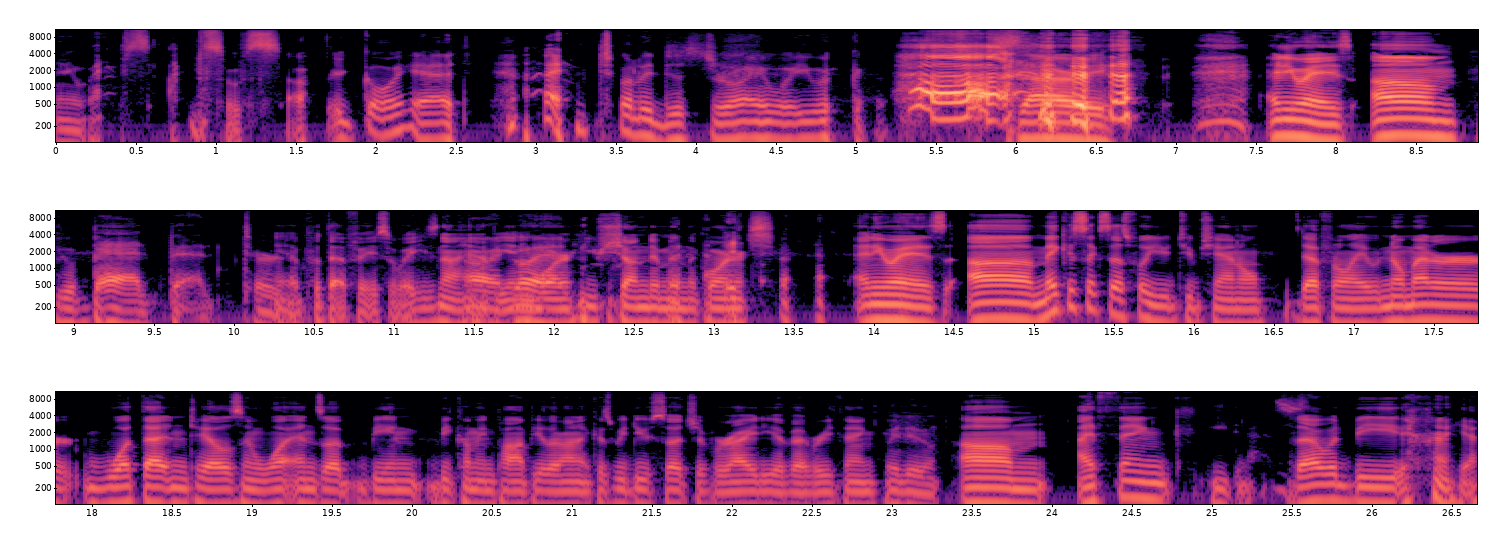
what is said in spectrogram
Anyways, I'm so sorry. Go ahead. I'm totally destroying what you were. Go- Sorry. Anyways, um, you a bad, bad turd. yeah, put that face away. He's not happy go anymore. You shunned him in the corner. Anyways, uh, make a successful YouTube channel. Definitely, no matter what that entails and what ends up being becoming popular on it, because we do such a variety of everything. we do. Um, I think He does. that would be yeah,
